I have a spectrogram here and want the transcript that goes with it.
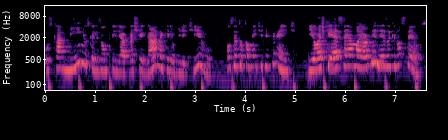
os caminhos que eles vão trilhar para chegar naquele objetivo, vão ser totalmente diferentes. E eu acho que essa é a maior beleza que nós temos.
